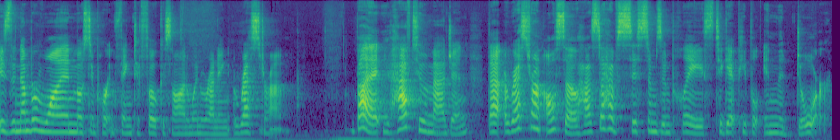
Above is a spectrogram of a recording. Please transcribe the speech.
is the number one most important thing to focus on when running a restaurant. But you have to imagine that a restaurant also has to have systems in place to get people in the door.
